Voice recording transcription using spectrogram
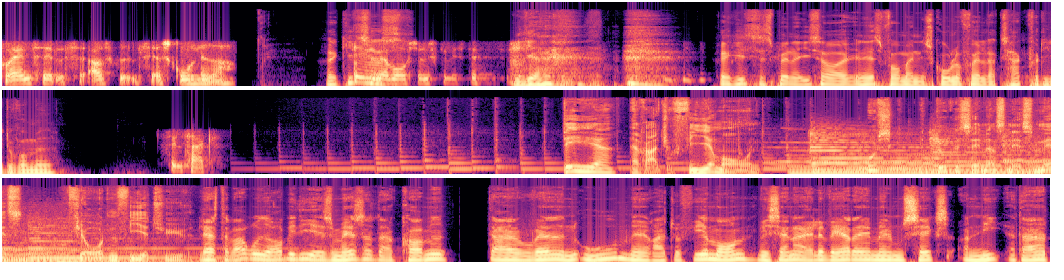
på ansættelse og afskedelse af skoleledere. Regitas... Det vil være vores ønskeliste. Ja. Regis Spænder Ishøj, næstformand i Skoleforældre. Tak fordi du var med. Selv tak. Det her er Radio 4 morgen. Husk, at du kan sende os en sms 1424. Lad os da bare rydde op i de sms'er, der er kommet. Der har jo været en uge med Radio 4 morgen. Vi sender alle hverdage mellem 6 og 9, og der er et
